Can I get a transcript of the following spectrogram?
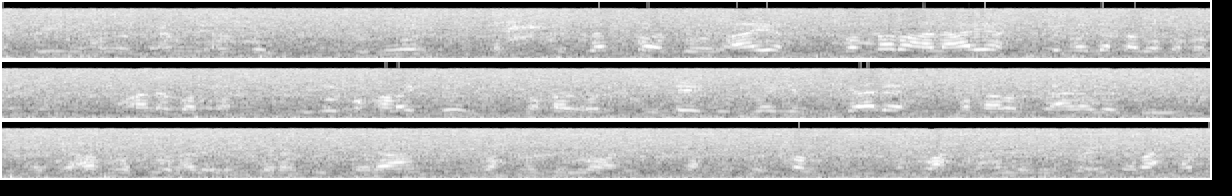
يحييني أو يطعمني أو شيء يقول استقرأته الآية فقرأ الآية ثم دخل ودخل وأنا برا. يقول فخرجت مشيت شوية في الشارع فخرجت على وجهي. فجاء الرسول عليه الصلاة والسلام رحمة الله رحمة الخلق الرحمة الذي بعث رحمة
